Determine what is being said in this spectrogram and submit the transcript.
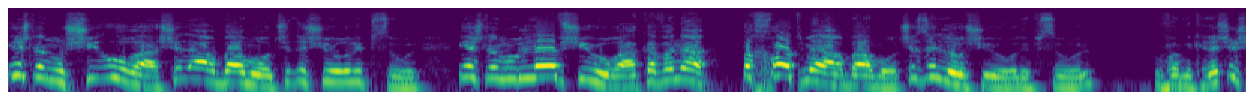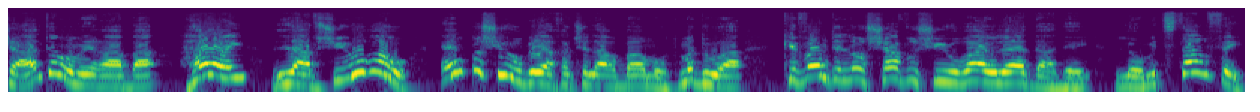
יש לנו שיעורה של 400 שזה שיעור לפסול, יש לנו לאו שיעורה, הכוונה פחות מ-400 שזה לא שיעור לפסול. ובמקרה ששאלתם אומר רבא, היי, לאו שיעור ההוא, אין פה שיעור ביחד של 400. מדוע? כיוון דלא שבו שיעורי ולהדדי, לא מצטרפי.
